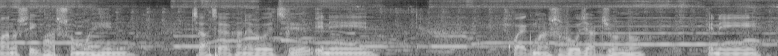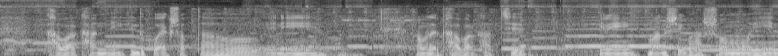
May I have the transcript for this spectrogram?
মানসিক ভারসাম্যহীন চাচা এখানে রয়েছে। ইনি কয়েক মাস রোজার জন্য ইনি খাবার খাননি, কিন্তু কয়েক সপ্তাহ ইনি আমাদের খাবার খাচ্ছে। ইনি মানসিক ভারসাম্যহীন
